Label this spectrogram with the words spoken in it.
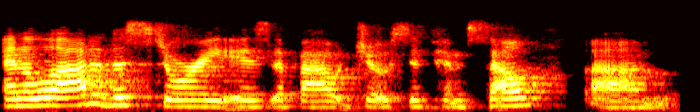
And a lot of the story is about Joseph himself, um,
